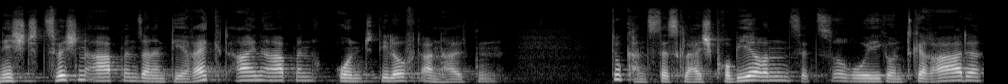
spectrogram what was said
nicht zwischenatmen, sondern direkt einatmen und die Luft anhalten. Du kannst es gleich probieren, sitze ruhig und gerade,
